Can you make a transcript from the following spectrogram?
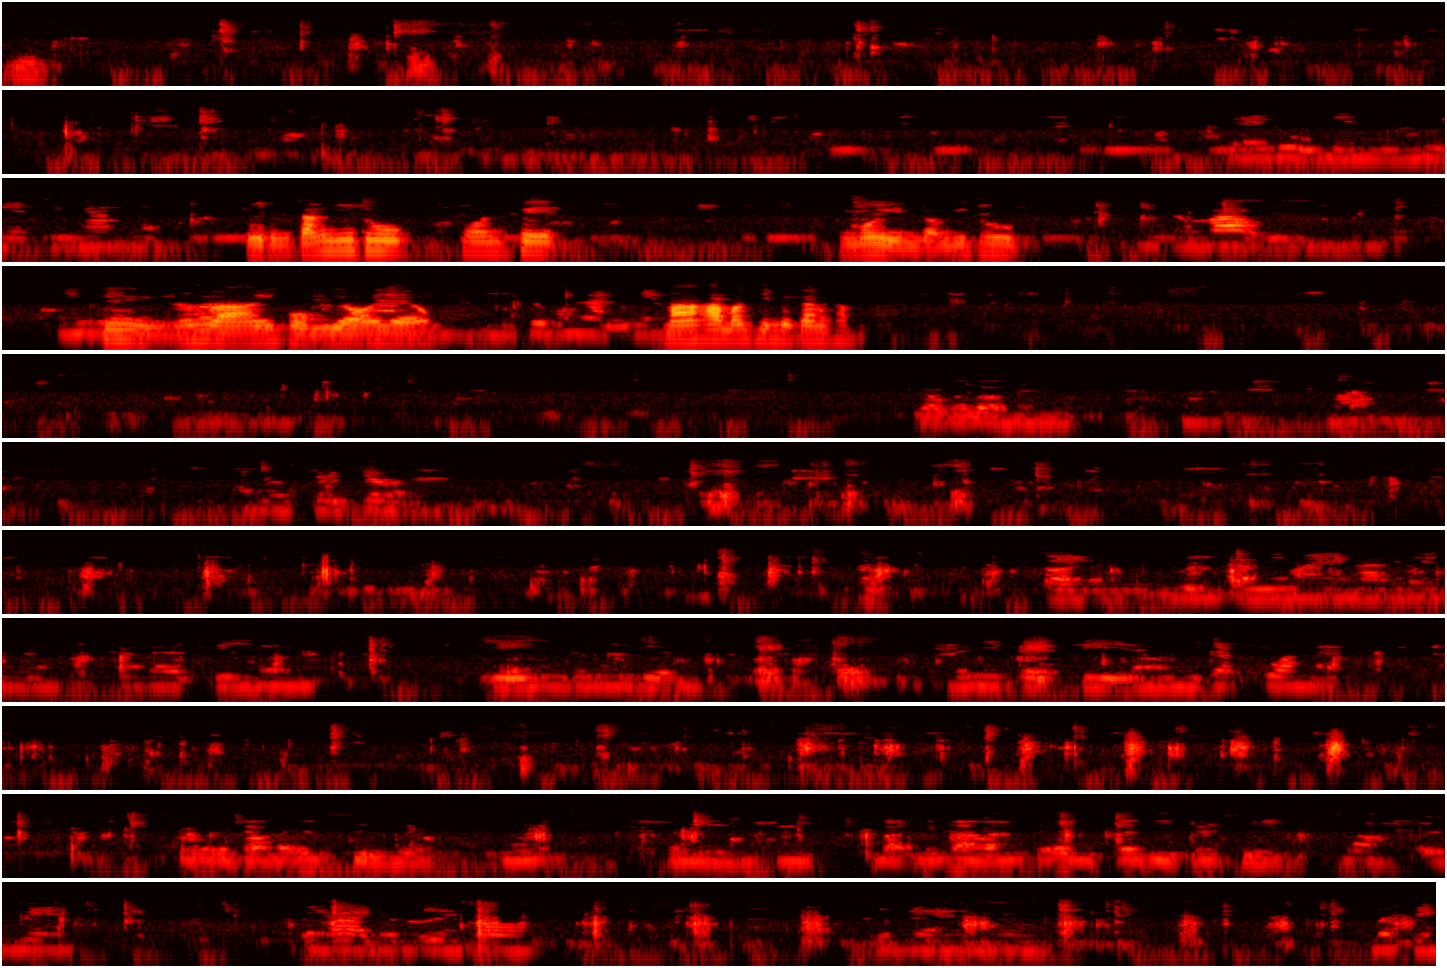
ได้ลูกเห็นลูกอยากกินน้ำเนาะเห็นทั้ง YouTube บนเฟซบ่เห็นดอก YouTube ก็เว้าอีกนี่น้ำลายผมย้อยแล้ว คือบ่หันเนี่ย มาครับมากินด้วยกันครับ เราก็ว่ามันว่ราเจอเจอตอนนั้นรุ่นกันไม่ไม่หาได้เลยแต่ปีนึงปีนึงก็มีเดือนแล้วมีแปดปีแล้วมันจะควรแบบ เราก็ จองแล้วเอ็นสื่อเลยอืมมันมีบัตรนี้มาวันเอ็นเอ็นอีกเอ็นสื่อบอกเอิญแม่เอิญได้เดี๋ยวเอ็นจองเอิญแม่ไม่เป็น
